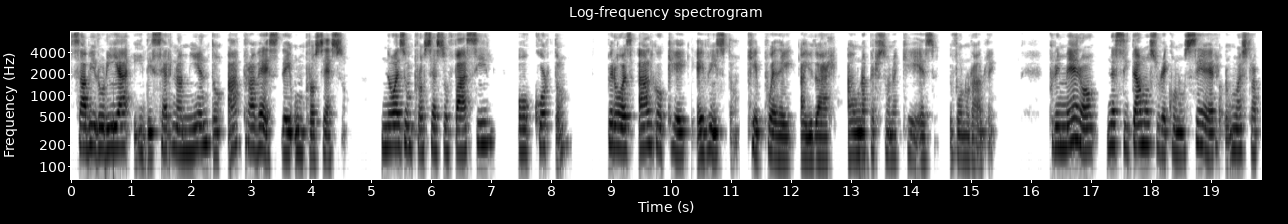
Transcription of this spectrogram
sabiduría y discernimiento a través de un proceso. No es un proceso fácil o corto, pero es algo que he visto que puede ayudar a una persona que es vulnerable. Primero, necesitamos reconocer nuestra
